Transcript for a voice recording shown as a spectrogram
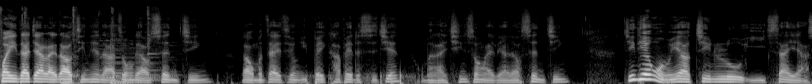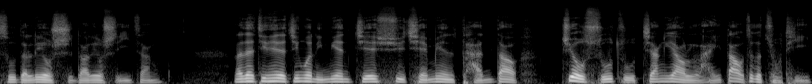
欢迎大家来到今天的阿忠聊圣经。让我们再一次用一杯咖啡的时间，我们来轻松来聊聊圣经。今天我们要进入以赛亚书的六十到六十一章。那在今天的经文里面，接续前面谈到救赎主将要来到这个主题。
